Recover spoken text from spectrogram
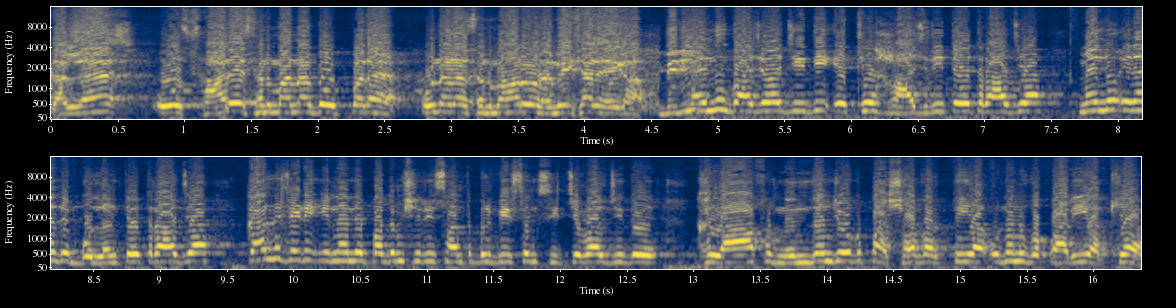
ਗੱਲ ਹੈ, ਉਹ ਸਾਰੇ ਸਨਮਾਨਾਂ ਤੋਂ ਉੱਪਰ ਹੈ। ਉਹਨਾਂ ਦਾ ਸਨਮਾਨ ਉਹ ਹਮੇਸ਼ਾ ਰਹੇਗਾ। ਮੈਨੂੰ ਬਾਜਵਾ ਜੀ ਦੀ ਇੱਥੇ ਹਾਜ਼ਰੀ ਤੇ ਇਤਰਾਜ਼ ਆ। ਮੈਨੂੰ ਇਹਨਾਂ ਦੇ ਬੋਲਣ ਤੇ ਇਤਰਾਜ਼ ਆ। ਕੱਲ ਜਿਹੜੀ ਇਹਨਾਂ ਨੇ ਪਦਮ ਸ਼੍ਰੀ ਸੰਤ ਬਲਬੀਰ ਸਿੰਘ ਸੀਚੇਵਾਲ ਜੀ ਦੇ ਖਿਲਾਫ ਨਿੰਦਨਯੋਗ ਭਾਸ਼ਾ ਵਰਤੀ ਆ, ਉਹਨਾਂ ਨੂੰ ਵਪਾਰੀ ਆਖਿਆ।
